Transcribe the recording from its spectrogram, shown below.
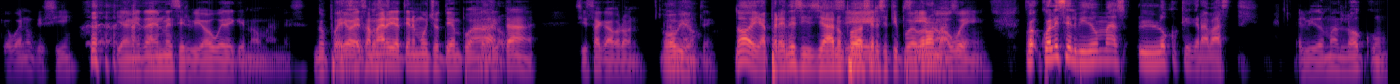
qué bueno que sí. Y a mí también me sirvió, güey, de que no mames. No puede Digo, ser esa madre ya tiene mucho tiempo. ah, Claro. Ahorita sí está cabrón. Obvio. realmente. No, y aprendes y ya no puedo hacer ese tipo de sí, bromas. No, güey. ¿Cu- ¿Cuál es el video más loco que grabaste? El video más loco.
